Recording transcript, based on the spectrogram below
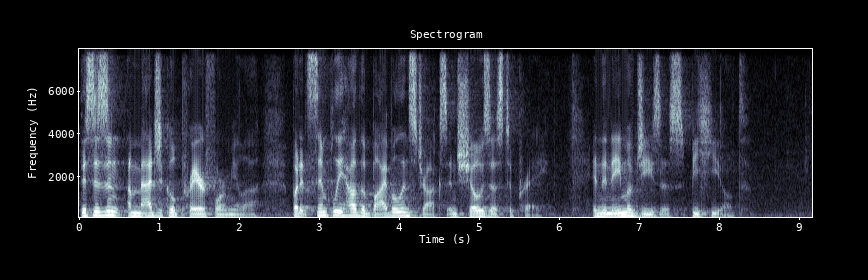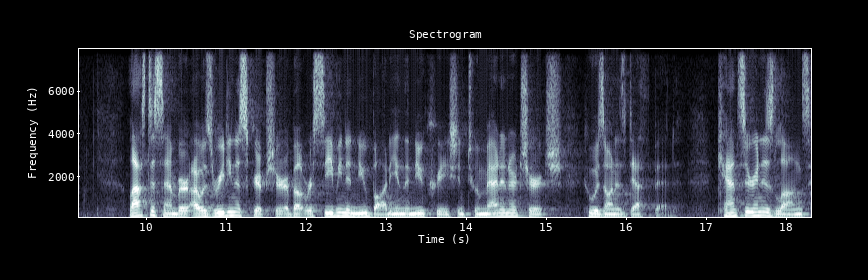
This isn't a magical prayer formula, but it's simply how the Bible instructs and shows us to pray. In the name of Jesus, be healed. Last December, I was reading a scripture about receiving a new body in the new creation to a man in our church who was on his deathbed. Cancer in his lungs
